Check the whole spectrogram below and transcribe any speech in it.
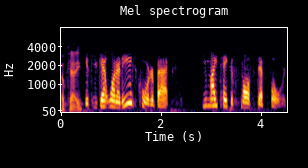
Okay. If you get one of these quarterbacks, you might take a small step forward,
